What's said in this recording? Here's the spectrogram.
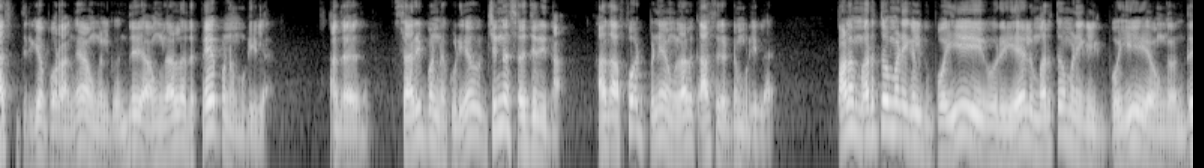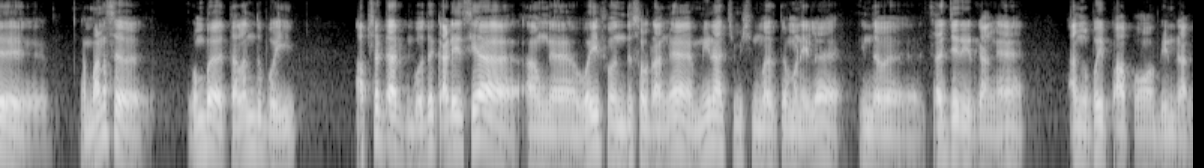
ஆஸ்பத்திரிக்காக போகிறாங்க அவங்களுக்கு வந்து அவங்களால அதை பே பண்ண முடியல. அதை சரி பண்ணக்கூடிய ஒரு சின்ன சர்ஜரி தான். அதை அஃபோர்ட் பண்ணி அவங்களால காசு கட்ட முடியல. பல மருத்துவமனைகளுக்கு போய் ஒரு ஏழு மருத்துவமனைகளுக்கு போய் அவங்க வந்து மனசை ரொம்ப தளர்ந்து போய் அப்செட்டாக இருக்கும்போது கடைசியாக அவங்க ஒய்ஃப் வந்து சொல்கிறாங்க மீனாட்சி மிஷன் மருத்துவமனையில் இந்த சர்ஜரி இருக்காங்க அங்கே போய் பார்ப்போம் அப்படின்றாங்க.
